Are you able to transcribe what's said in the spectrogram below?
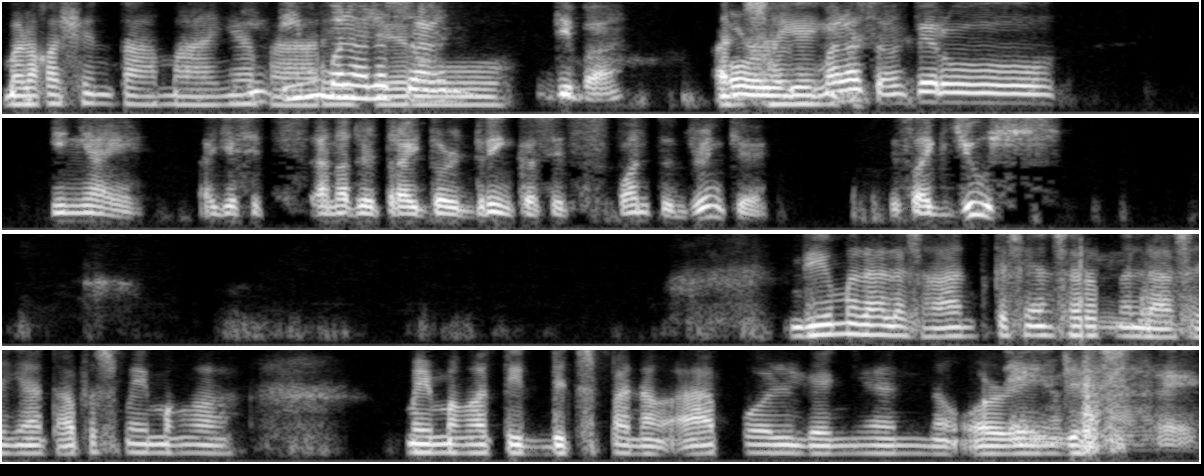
Malakas yung tama niya, Hindi pare. mo malalasahan. Pero, Di ba? Ang Or malasan, pero yun nga eh. I guess it's another try-to drink because it's fun to drink eh. It's like juice. Hindi yung malalasahan kasi ang sarap ng lasa niya. Tapos may mga may mga tidbits pa ng apple, ganyan, ng Damn, oranges. pare.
